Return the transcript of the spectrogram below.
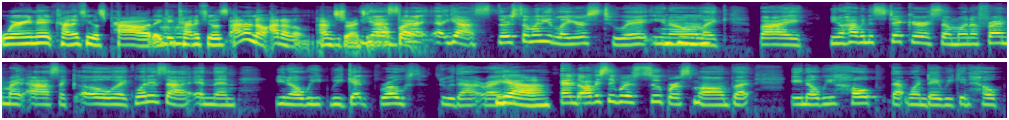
wearing it kind of feels proud. Like Mhm. it kind of feels, I don't know, I don't know. I'm just ranting yes, now, but I- uh, yes, there's so many layers to it, you know, Mhm. like by, you know, having a sticker, someone, a friend might ask like, "Oh, like what is that?" And then, you know, we we get growth through that, right? yeah, And obviously we're super small, but you know, we hope that one day we can help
